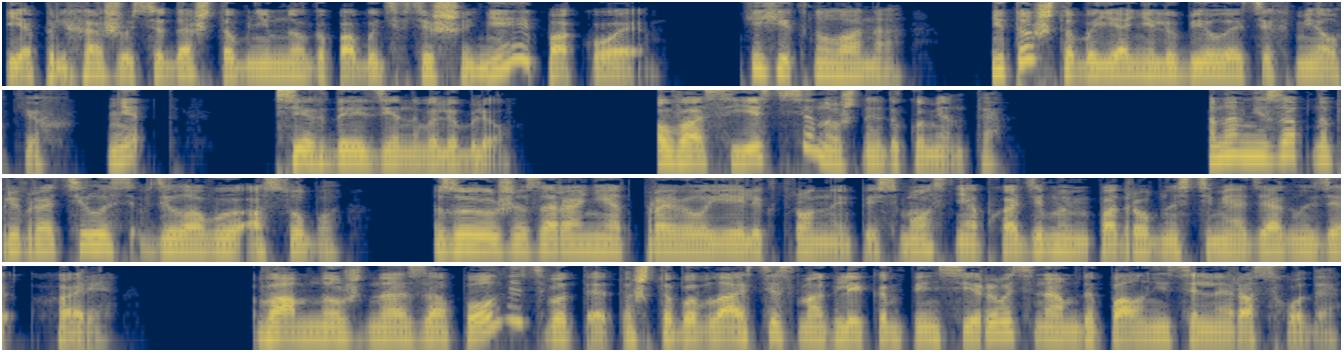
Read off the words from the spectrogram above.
«Я прихожу сюда, чтобы немного побыть в тишине и покое», — хихикнула она. Не то чтобы я не любила этих мелких. Нет, всех до единого люблю. У вас есть все нужные документы?» Она внезапно превратилась в деловую особу. Зоя уже заранее отправила ей электронное письмо с необходимыми подробностями о диагнозе Харри. «Вам нужно заполнить вот это, чтобы власти смогли компенсировать нам дополнительные расходы.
